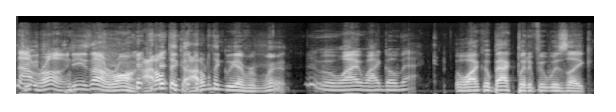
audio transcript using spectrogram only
not wrong. he's not wrong. I don't think. I don't think we ever went. Why? Why go back? Why go back? But if it was like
